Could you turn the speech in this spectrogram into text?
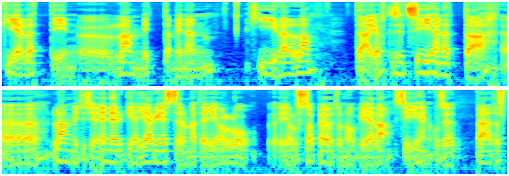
kiellettiin ö, lämmittäminen hiilellä, tämä johti sitten siihen, että ö, lämmitys- ja energiajärjestelmät ei ollut, ei ollut sopeutunut vielä siihen, kun se päätös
